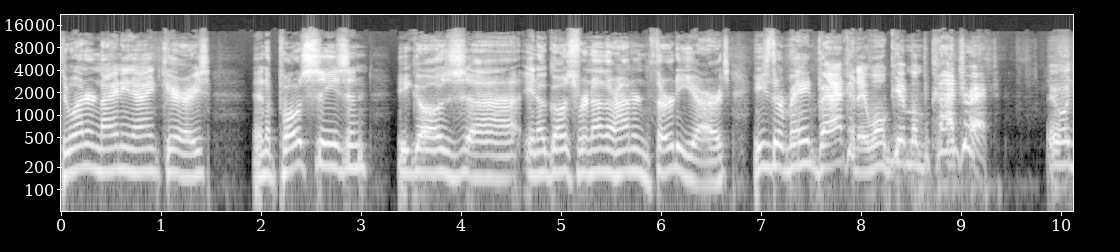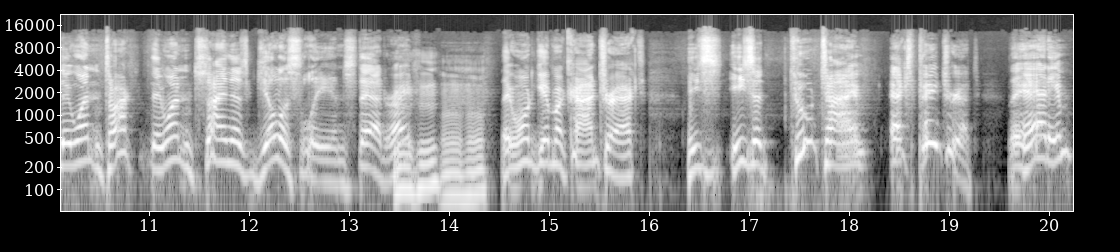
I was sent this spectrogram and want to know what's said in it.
two hundred ninety-nine carries. In the postseason, he goes uh, you know goes for another hundred and thirty yards. He's their main back, and they won't give him a contract. They, went- they went and talked. They went and signed this Gillislee instead, right? Mm-hmm. They won't give him a contract. He's he's a two-time expatriate. They had him,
